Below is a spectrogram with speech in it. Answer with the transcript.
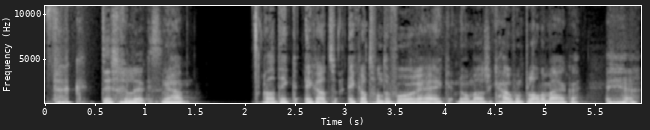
fuck, het is gelukt? Ja, want ik, ik, had, ik had van tevoren, hè, ik, nogmaals, ik hou van plannen maken. Ja.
